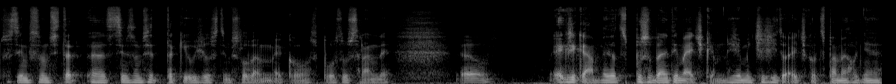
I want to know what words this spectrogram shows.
s tím, jsem si, eh, s tím jsem si taky užil s tím slovem jako spoustu srandy. Jo. Jak říkám, je to způsobené tím Ečkem, že my Češi to Ečko cpeme hodně,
